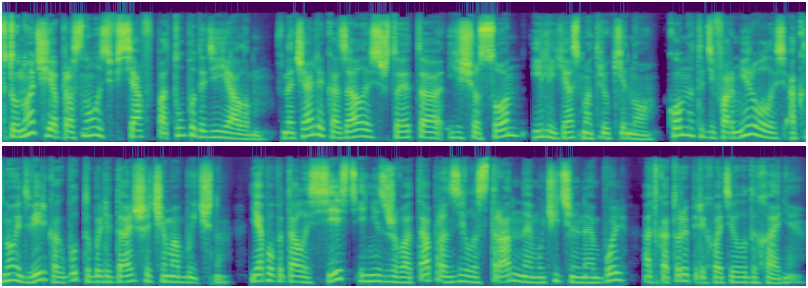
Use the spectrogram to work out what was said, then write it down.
В ту ночь я проснулась вся в поту под одеялом. Вначале казалось, что это еще сон или я смотрю кино. Комната деформировалась, окно и дверь как будто были дальше, чем обычно. Я попыталась сесть, и низ живота пронзила странная мучительная боль, от которой перехватило дыхание.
